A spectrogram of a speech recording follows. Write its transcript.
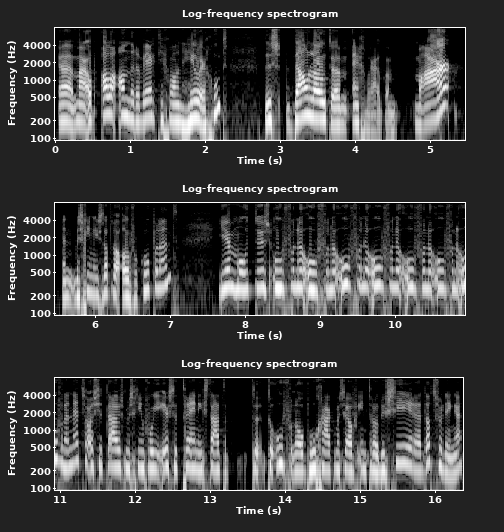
Eh, maar op alle andere werkt hij gewoon heel erg goed. Dus download hem en gebruik hem. Maar, en misschien is dat wel overkoepelend. Je moet dus oefenen, oefenen, oefenen, oefenen, oefenen, oefenen, oefenen. Net zoals je thuis misschien voor je eerste training staat te, te, te oefenen op hoe ga ik mezelf introduceren, dat soort dingen.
